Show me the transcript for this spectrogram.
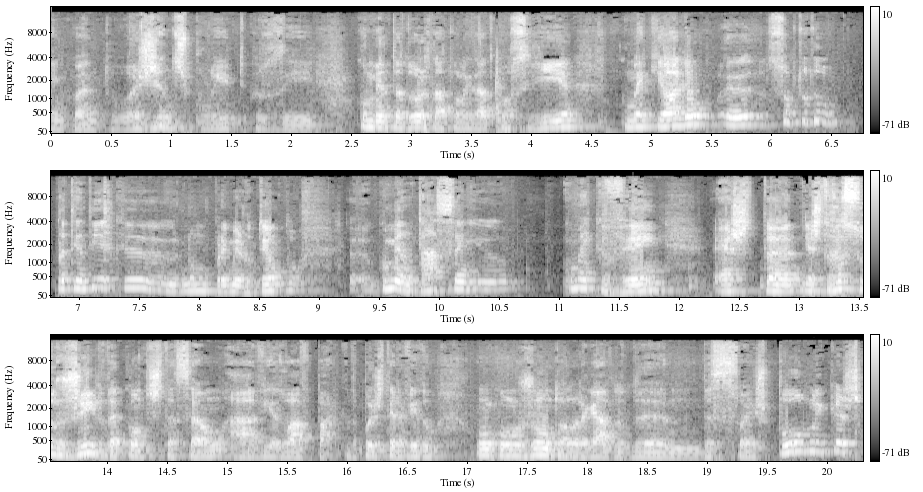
enquanto agentes políticos e comentadores da atualidade conselhia, como é que olham, sobretudo, pretendia que, num primeiro tempo, comentassem como é que vem esta, este ressurgir da contestação à via do Ave Parque, depois de ter havido um conjunto alargado de, de sessões públicas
